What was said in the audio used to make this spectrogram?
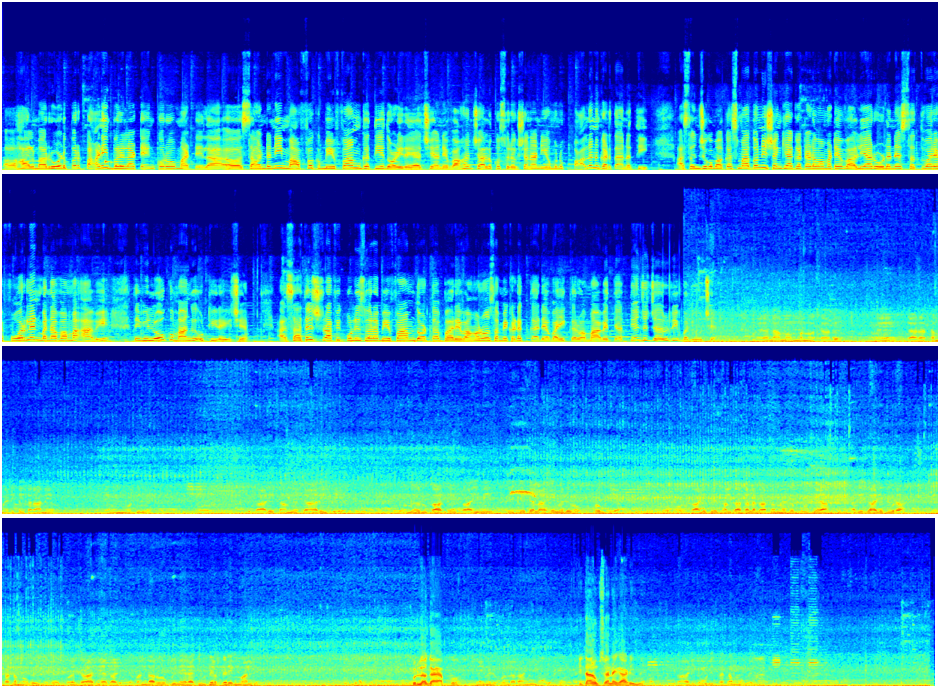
અ, હાલમાં રોડ પર પાણી ભરેલા ટેન્કરો માટેલા અ, સાંઢની માફક બેફામ ગતિએ દોડી રહ્યા છે અને વાહન ચાલકો સુરક્ષાના નિયમોનું પાલન કરતા નથી આ સંજોગોમાં અકસ્માતોની સંખ્યા ઘટાડવા માટે વાલિયા રોડને સત્વરે ફોર લેન બનાવવામાં આવે તેવી લોક માંગ ઉઠી રહી છે આ સાથે જ ટ્રાફિક પોલીસ દ્વારા બેફામ દોડતા ભારે વાહનો સામે કડક કાર્યવાહી કરવામાં આવે તે અત્યંત જરૂરી બન્યું છે मेरा नाम मोहम्मद नौशाद है मैं जा रहा था मेडिकल कराने ज़मीन मोदी में और गाड़ी सामने से आ रही थी। तो मैं रुका तो भाई ने पीछे चला के मेरे को रोक दिया। और गाड़ी पे हल्का सा लगा तो मैं तो पूछ गया अभी गाड़ी पूरा ख़त्म हो गई पूरा चढ़ा दिया गाड़ी पे। बंदा रोक भी नहीं रहा कि मतलब ब्रेक मार ले। कुछ लगा है आपको? नहीं मेरे को लगा नहीं। कितना नुकसान है गाड़ी में? गाड़ी पूरी ख़त्म हो गई।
